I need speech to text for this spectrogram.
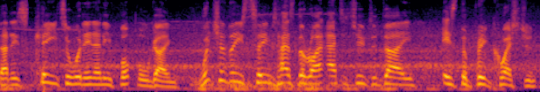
that is key to winning any football game. Which of these teams has the right attitude today is the big question.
